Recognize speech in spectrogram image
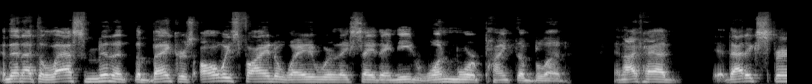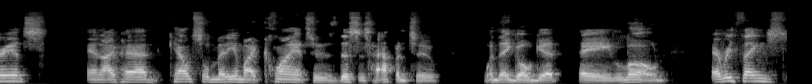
And then at the last minute, the bankers always find a way where they say they need one more pint of blood. And I've had that experience, and I've had counsel many of my clients who this has happened to when they go get a loan. Everything's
